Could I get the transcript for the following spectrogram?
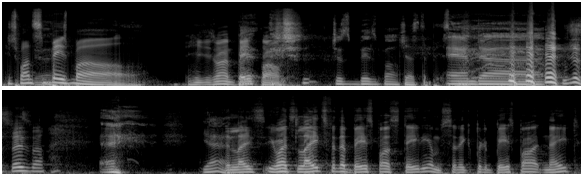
He just wants some baseball. he just wants baseball. just baseball. Just the baseball. and uh, just baseball. yeah, And lights. He wants lights for the baseball stadium so they can put a baseball at night.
